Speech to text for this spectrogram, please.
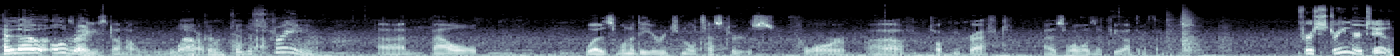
Hello, So Ulrich. he's done a lot of Welcome work to on the that. stream. Uh, Val was one of the original testers for uh, Tolkiencraft, as well as a few other things. First streamer too.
